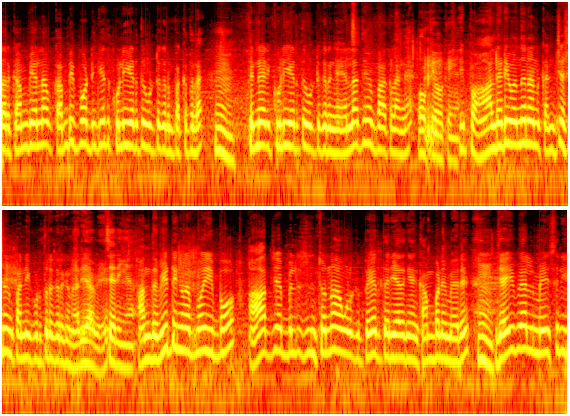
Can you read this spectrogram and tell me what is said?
வேறு கம்பி எல்லாம் கம்பி போட்டுக்கிறது குழி எடுத்து விட்டுக்கிறேன் பக்கத்துல. பின்னாடி குழி எடுத்து விட்டுக்கிறேங்க. எல்லாத்தையுமே பார்க்கலாங்க ஓகே ஓகேங்க. இப்போ ஆல்ரெடி வந்து நான் கன்ஸ்ட்ரக்ஷன் பண்ணி கொடுத்துருக்குறேங்க நிறையாவே. சரிங்க. அந்த வீட்டுங்களை போய் இப்போ ஆர்ஜே பில்டர்ஸ்னு சொன்னா அவங்களுக்கு பேர் தெரியாதுங்க என் கம்பெனி பேரு ஜெய்வேல் மேஸ்திரி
